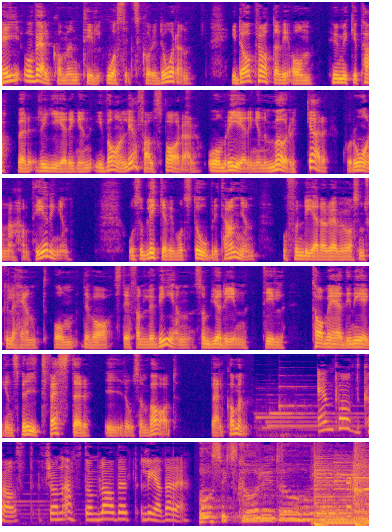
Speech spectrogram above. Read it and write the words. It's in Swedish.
Hej och välkommen till Åsiktskorridoren. Idag pratar vi om hur mycket papper regeringen i vanliga fall sparar och om regeringen mörkar coronahanteringen. Och så blickar vi mot Storbritannien och funderar över vad som skulle hänt om det var Stefan Löfven som bjöd in till Ta med din egen spritfester i Rosenbad. Välkommen! En podcast från Aftonbladet Ledare. Åsiktskorridoren.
